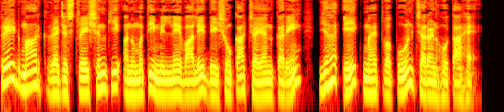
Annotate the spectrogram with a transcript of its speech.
ट्रेडमार्क रजिस्ट्रेशन की अनुमति मिलने वाले देशों का चयन करें, यह एक महत्वपूर्ण चरण होता है।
